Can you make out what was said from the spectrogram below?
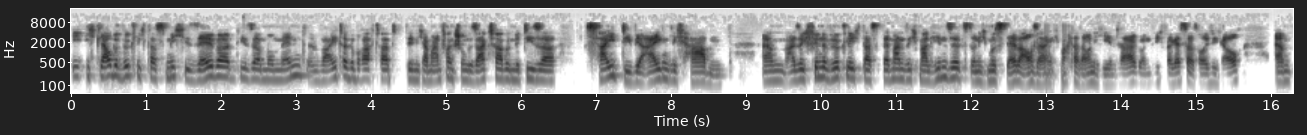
ich, glaube wirklich, dass mich selber dieser Moment weitergebracht hat, den ich am Anfang schon gesagt habe, mit dieser Zeit, die wir eigentlich haben. Ähm, also ich finde wirklich, dass wenn man sich mal hinsetzt, und ich muss selber auch sagen, ich mache das auch nicht jeden Tag und ich vergesse das häufig auch, ähm,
